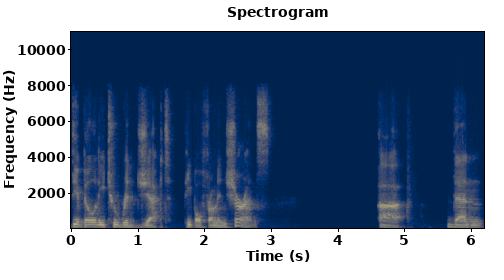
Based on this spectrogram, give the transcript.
the ability to reject people from insurance, uh, then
